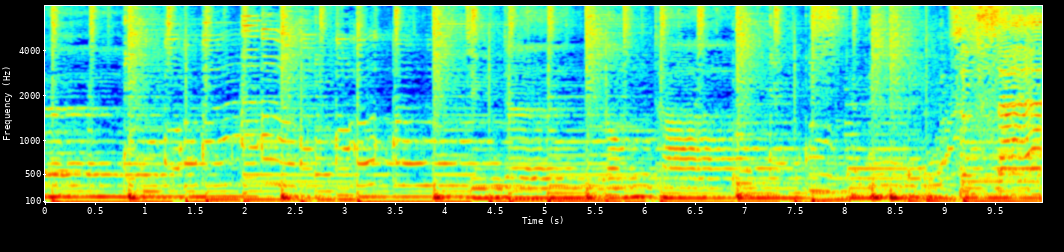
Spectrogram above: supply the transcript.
เริงจึงเดินหลงทางสุดแสน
